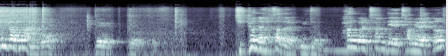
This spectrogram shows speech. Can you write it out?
혼자서는 아니고 그, 그, 그 집현전 학사들 위주로 한글 창제에 참여했던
